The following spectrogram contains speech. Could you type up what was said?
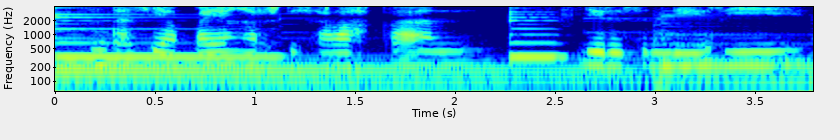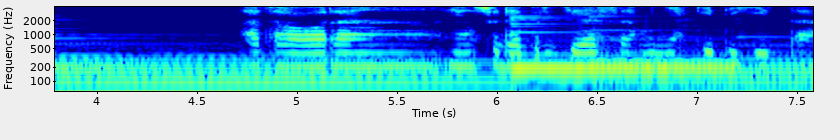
Entah siapa yang harus disalahkan, diri sendiri atau orang yang sudah berjasa menyakiti kita.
